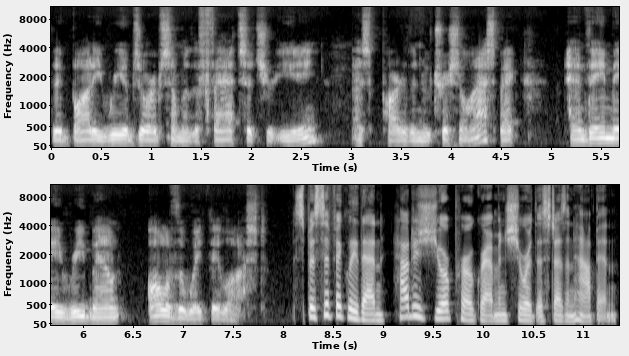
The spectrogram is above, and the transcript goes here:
The body reabsorbs some of the fats that you're eating as part of the nutritional aspect, and they may rebound all of the weight they lost. Specifically, then, how does your program ensure this doesn't happen?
